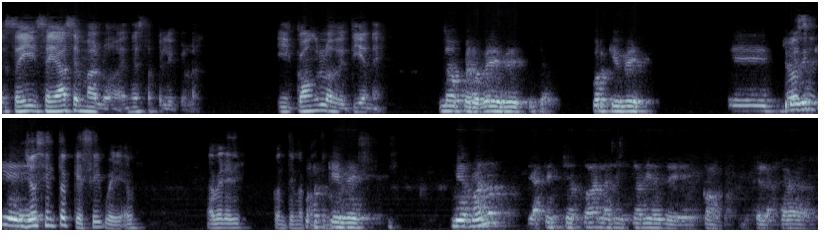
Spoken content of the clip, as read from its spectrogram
se, se hace malo en esta película. Y Kong lo detiene. No, pero ve, ve, escucha. Porque ve. eh, Yo, puede si- que, yo siento que sí, güey. A ver, Eddie, continúa, porque continúa. ve. Mi hermano ya se echó todas las historias de Kong, se las ha.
